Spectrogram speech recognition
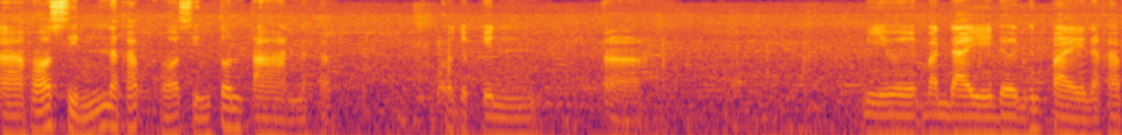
อ่าหอศิลป์นะครับ หอศิลป์ต้นตาลนะครับ ก็จะเป็นอ่ามีบันไดเดินขึ้นไปนะครับ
